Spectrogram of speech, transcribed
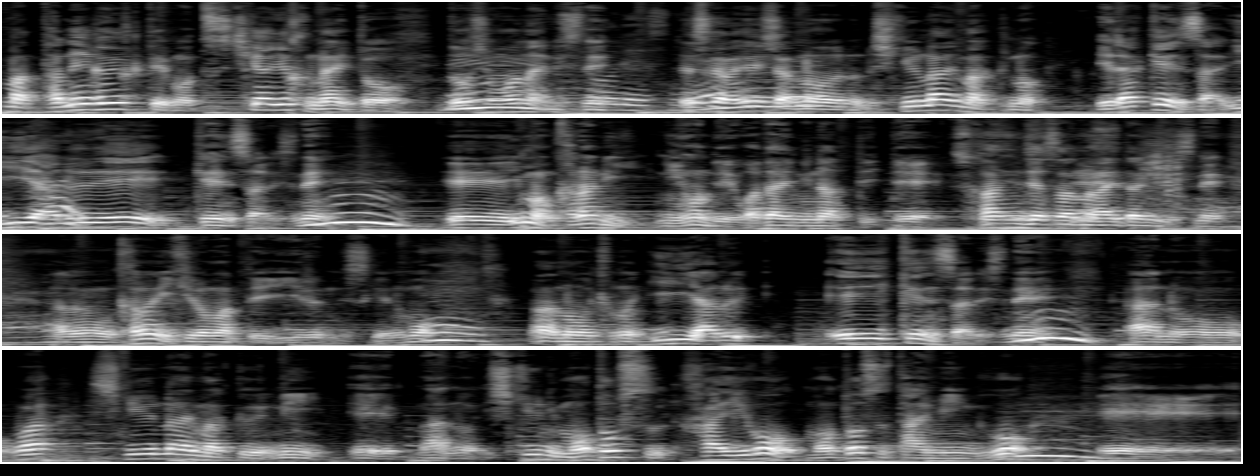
まあ種が良くても土が良くないとどうしようもないですね,、うんそうですから弊社の子宮内膜のエラ検査 ERA 検査ですね、うんえー今もかなり日本で話題になっていて患者さんの間にですねあのかなり広まっているんですけれども、えあのこの ERA 検査ですね、あのは子宮内膜に、えーあの子宮に戻す肺を戻すタイミングを、えー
